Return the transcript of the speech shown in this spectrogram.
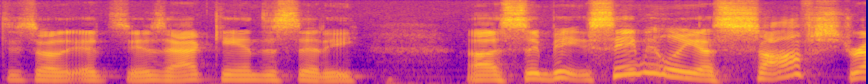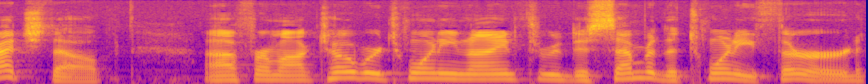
so it is at Kansas City. Uh, seemingly a soft stretch though, uh, from October 29th through December the 23rd.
